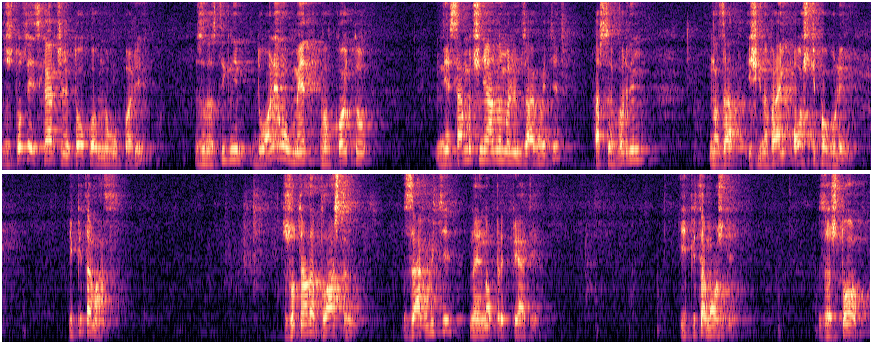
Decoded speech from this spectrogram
защо са изхарчени толкова много пари, за да стигнем до ония момент, в който не само, че няма да намалим загубите, а ще се върнем назад и ще ги направим още по-големи. И питам аз, защо трябва да плащаме загубите на едно предприятие? И питам още, защо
